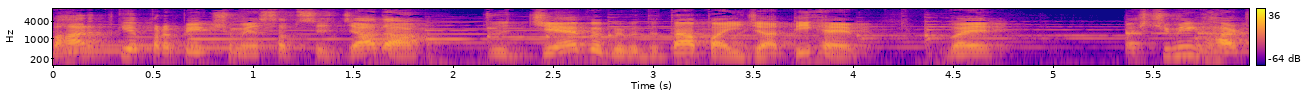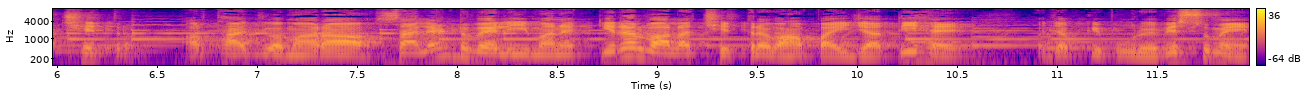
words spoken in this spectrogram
भारत के परिप्रेक्ष्य में सबसे ज़्यादा जो जैव विविधता पाई जाती है, वह पश्चिमी घाट क्षेत्र, अर्थात जो हमारा साइलेंट वैली माने केरल वाला क्षेत्र, वहाँ पाई जाती है। और जबकि पूरे विश्व में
